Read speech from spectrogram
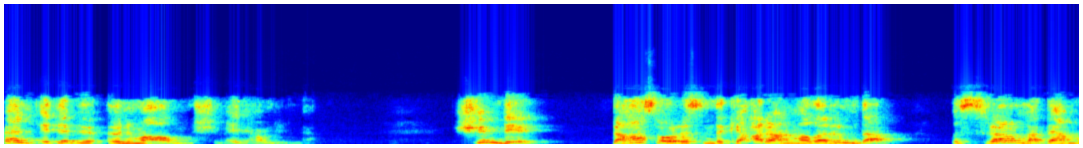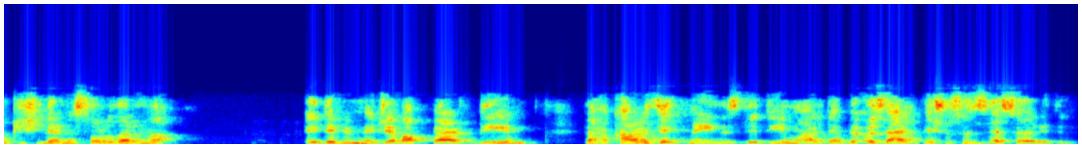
Ben edebi önüme almışım elhamdülillah. Şimdi daha sonrasındaki aranmalarım da ısrarla ben bu kişilerin sorularına edebimle cevap verdiğim ve hakaret etmeyiniz dediğim halde ve özellikle şu sözü de söyledim.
